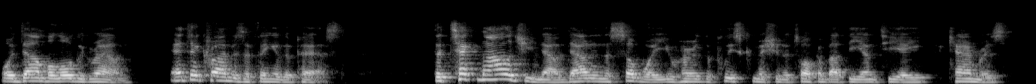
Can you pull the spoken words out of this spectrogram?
or down below the ground. Anti-crime is a thing of the past. The technology now down in the subway, you heard the police commissioner talk about the MTA cameras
